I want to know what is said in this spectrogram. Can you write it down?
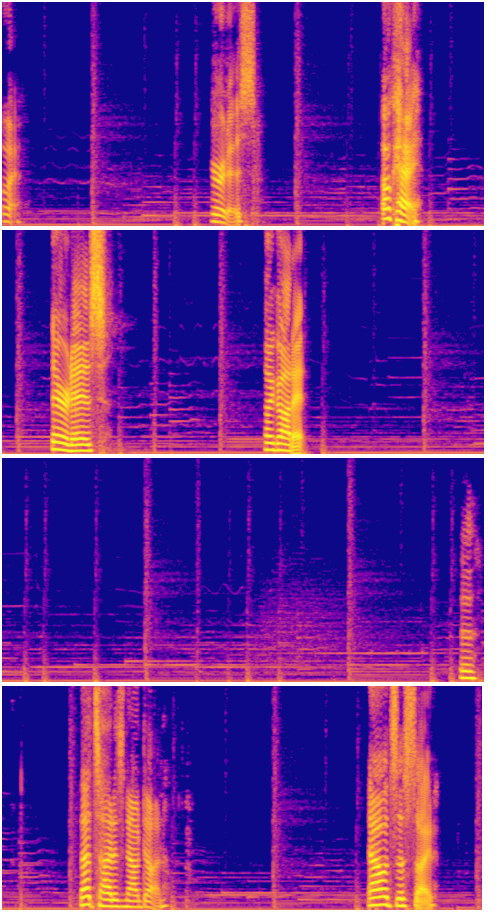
Okay. Here it is. Okay. There it is. I got it. That side is now done. Now it's this side. I'm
